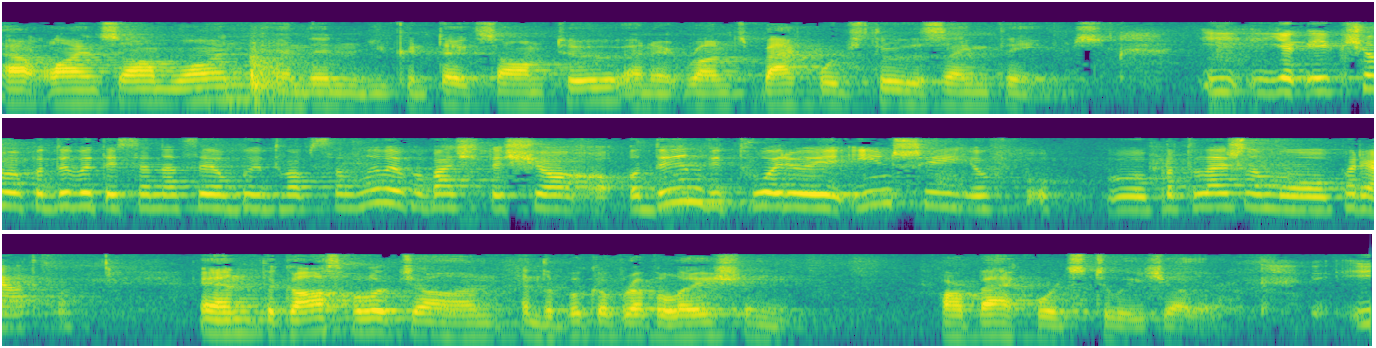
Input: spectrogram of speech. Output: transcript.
outline Psalm 1 and then you can take Psalm 2 and it runs backwards through the same themes. І як- якщо ви подивитеся на ці обидва псалми, ви побачите, що один відтворює інший в протилежному порядку. And the Gospel of John and the book of Revelation are backwards to each other. І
